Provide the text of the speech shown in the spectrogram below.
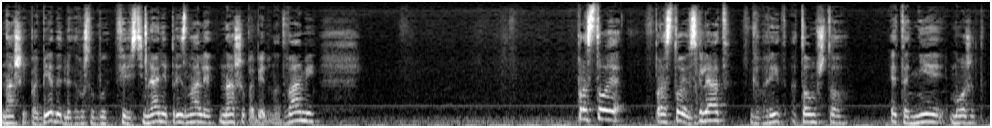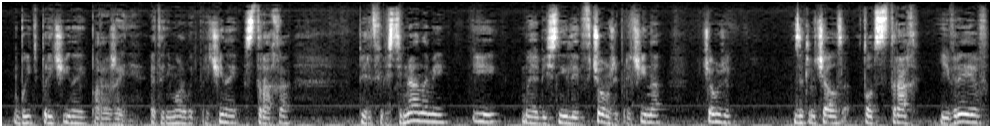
нашей победы, для того, чтобы филистимляне признали нашу победу над вами. Простой, простой взгляд говорит о том, что это не может быть причиной поражения. Это не может быть причиной страха перед филистимлянами. И мы объяснили, в чем же причина, в чем же заключался тот страх евреев.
